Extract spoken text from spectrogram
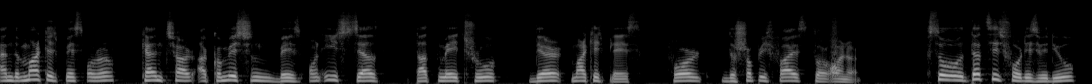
and the marketplace owner can charge a commission based on each sale that made through their marketplace for the Shopify store owner. So that's it for this video.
